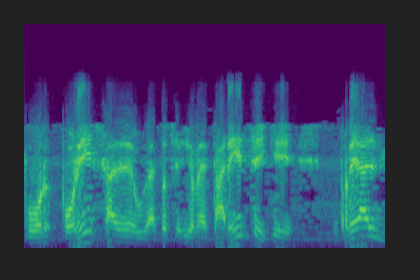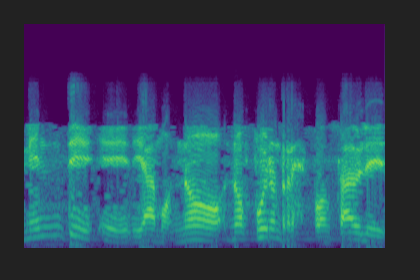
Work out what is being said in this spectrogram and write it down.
por, por esa deuda. Entonces, digo, me parece que realmente, eh, digamos, no, no fueron responsables,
